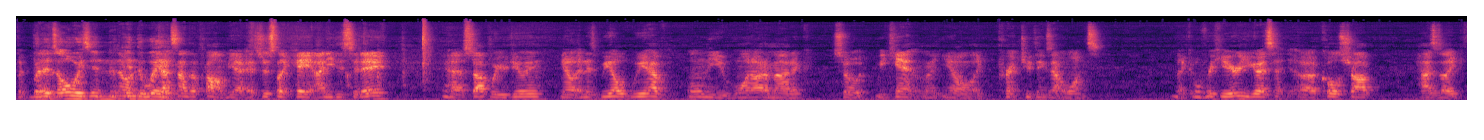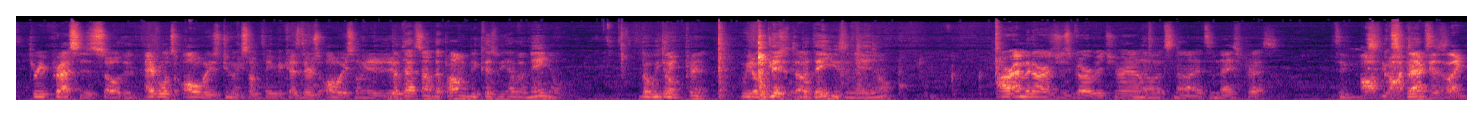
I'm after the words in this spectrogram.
but But it's always in no, in the way. That's not the problem. Yeah, it's just like, hey, I need this today. Uh, stop what you're doing. You know, and it's, we all, we have only one automatic, so we can't like you know like print two things at once. Like over here, you guys, uh, Cole's shop has like three presses, so everyone's always doing something because there's always something to do. But that's not the problem because we have a manual. But we don't We- print. we don't but use they, it though. But they use a manual. Our M and R is just garbage right now. No, it's not. It's a nice press. It's a- off it's contact is like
